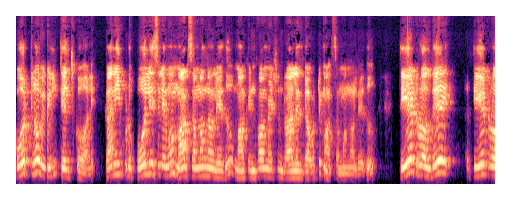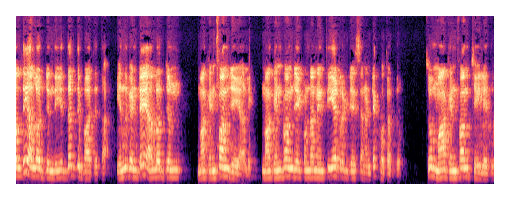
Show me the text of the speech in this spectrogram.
కోర్టులో వీళ్ళు తేల్చుకోవాలి. కానీ ఇప్పుడు పోలీసులేమో మాకు సంబంధం లేదు మాకు ఇన్ఫర్మేషన్ రాలేదు కాబట్టి మాకు సంబంధం లేదు. థియేటర్ వాళ్ళదే థియేటర్ వాళ్ళది అల్లు అర్జున్ది ఇద్దరిది బాధ్యత. ఎందుకంటే అల్లు అర్జున్ మాకు ఇన్ఫార్మ్ చేయాలి. మాకు ఇన్ఫార్మ్ చేయకుండా నేను థియేటర్కి చేశానంటే కుదరదు. సో మాకు ఇన్ఫార్మ్ చేయలేదు.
